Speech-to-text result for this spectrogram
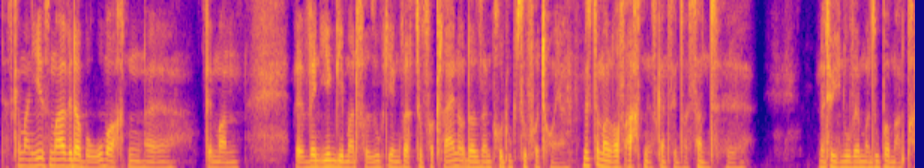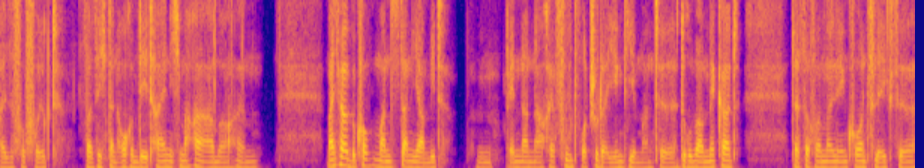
Das kann man jedes Mal wieder beobachten. Äh, wenn man, wenn irgendjemand versucht, irgendwas zu verkleinern oder sein Produkt zu verteuern. Müsste man darauf achten, ist ganz interessant. Äh, natürlich nur, wenn man Supermarktpreise verfolgt, was ich dann auch im Detail nicht mache, aber ähm, manchmal bekommt man es dann ja mit, wenn dann nachher Foodwatch oder irgendjemand äh, drüber meckert, dass auf einmal in den Cornflakes äh,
